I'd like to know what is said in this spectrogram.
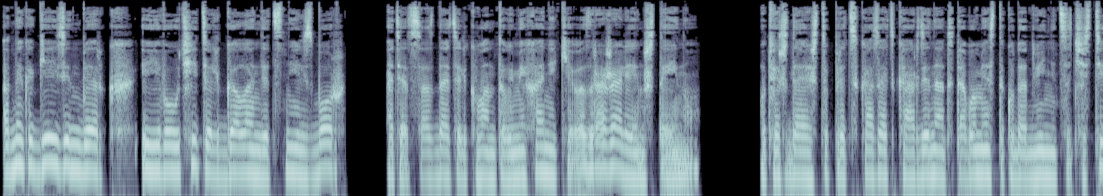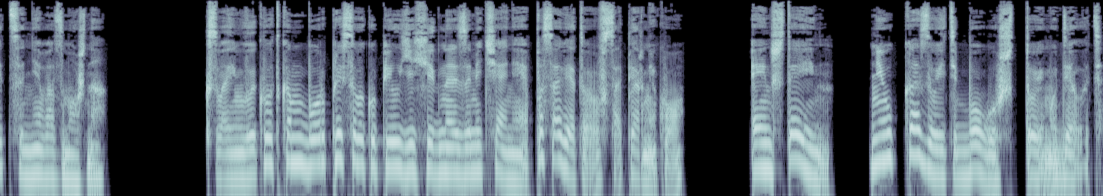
Однако Гейзенберг и его учитель, голландец Нильс Бор, отец-создатель квантовой механики, возражали Эйнштейну, утверждая, что предсказать координаты того места, куда двинется частица, невозможно. К своим выкладкам Бор присовокупил ехидное замечание, посоветовав сопернику. «Эйнштейн, не указывайте Богу, что ему делать».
